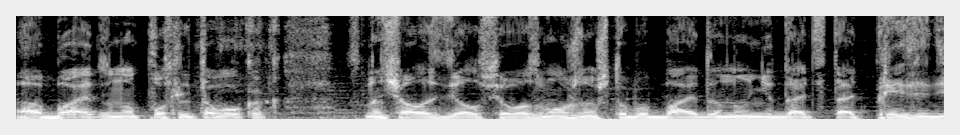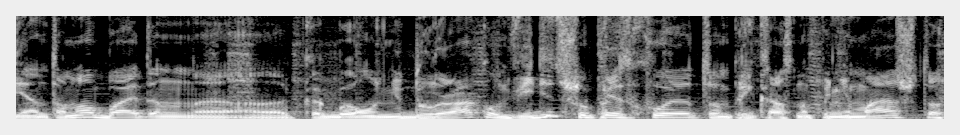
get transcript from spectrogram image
э, Байдену после того, как сначала сделал все возможное, чтобы Байдену не дать стать президентом. Но Байден, э, как бы он не дурак, он видит, что происходит, он прекрасно понимает, что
